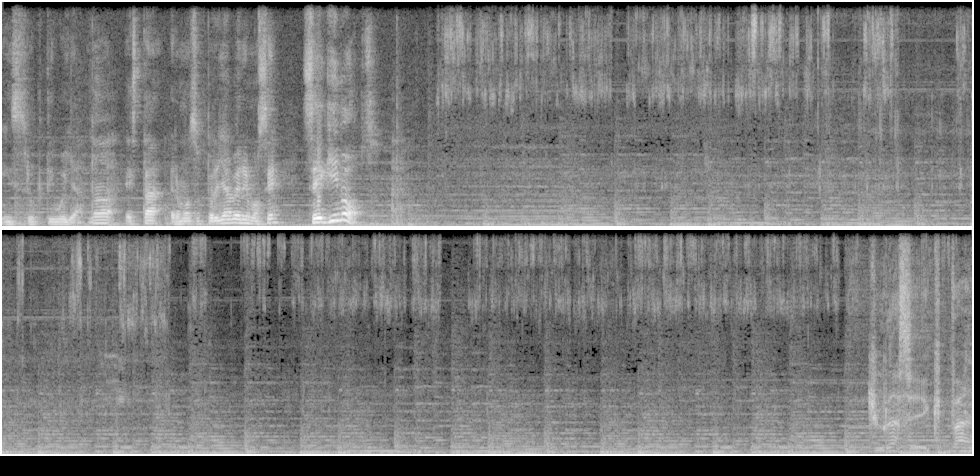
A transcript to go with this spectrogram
instructivo ya. No, está hermoso, pero ya veremos, ¿eh? ¡Seguimos! Jurassic Fan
